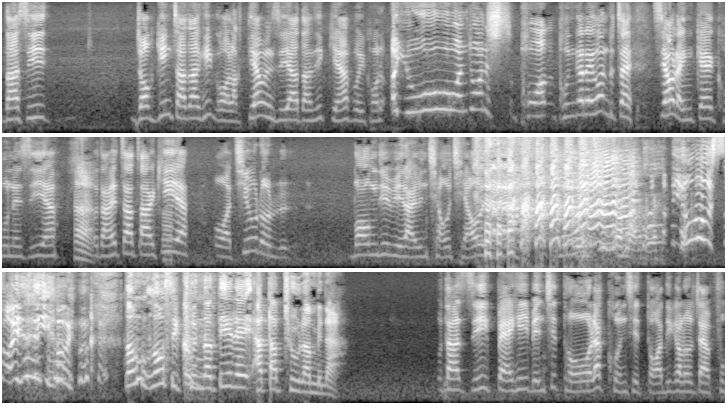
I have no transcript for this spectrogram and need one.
但是。 昨天早早去五六點嘅時候，但是行過看到，哎呦，安怎看困緊嚟，我就在小林家困嘅時啊，但是早早去啊，哇，手都望住未來邊悄悄嘅，哎呦，衰死呦！攏攏是困到啲咧，阿搭厝裏面啊。但是白起邊佚佗咧，困是大啲嘅路就係福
